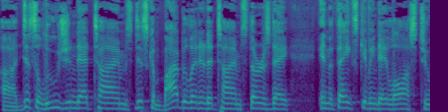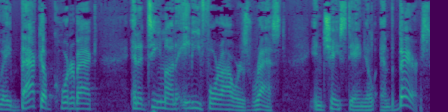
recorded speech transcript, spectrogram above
uh, disillusioned at times, discombobulated at times Thursday in the Thanksgiving Day loss to a backup quarterback and a team on 84 hours rest in Chase Daniel and the Bears.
